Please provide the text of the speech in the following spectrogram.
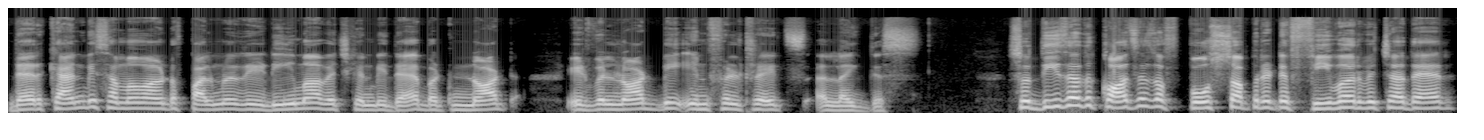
There can be some amount of pulmonary edema which can be there, but not it will not be infiltrates uh, like this. So these are the causes of postoperative fever which are there.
